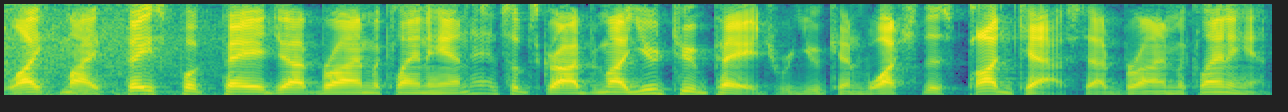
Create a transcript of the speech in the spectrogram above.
Like my Facebook page at Brion McClanahan and subscribe to my YouTube page where you can watch this podcast at Brion McClanahan.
